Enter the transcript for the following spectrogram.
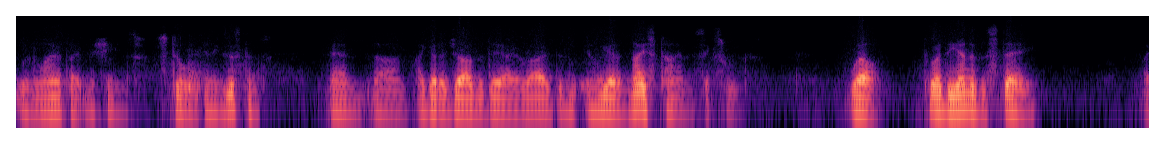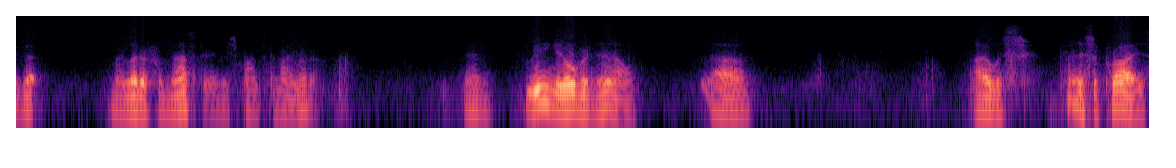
with linotype machines still in existence. And um, I got a job the day I arrived, and, and we had a nice time in six weeks. Well, toward the end of the stay, I got my letter from Master in response to my letter. And reading it over now, uh, I was kind of surprised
